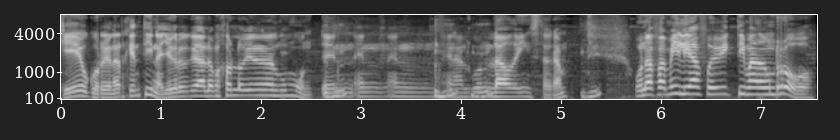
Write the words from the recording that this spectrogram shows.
que ocurrió en Argentina. Yo creo que a lo mejor lo vieron en algún mundo, en, en- en- en algún lado de Instagram. Una familia fue víctima de un robo.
